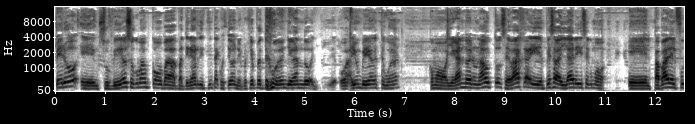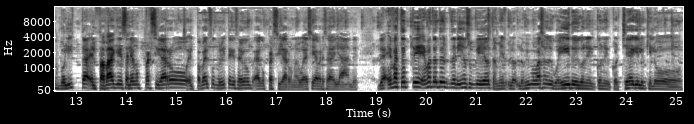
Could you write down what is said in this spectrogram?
pero eh, sus videos se ocupan como para tirar distintas cuestiones. Por ejemplo, este weón llegando, eh, o hay un video de este weón como llegando en un auto, se baja y empieza a bailar y dice como eh, el papá del futbolista, el papá que salió a comprar cigarro, el papá del futbolista que salió a comprar cigarro, una wea así aparece bailando. es bastante, es bastante entretenido sus videos también. Lo, mismo pasa con el jueguito y con el, con el corchea que lo, que lo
